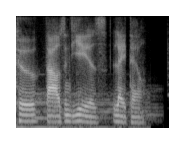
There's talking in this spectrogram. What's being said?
2,000 years later.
